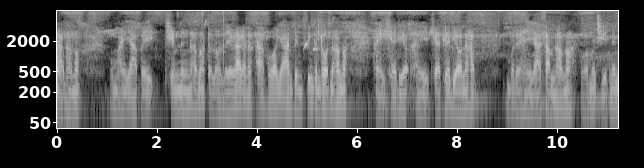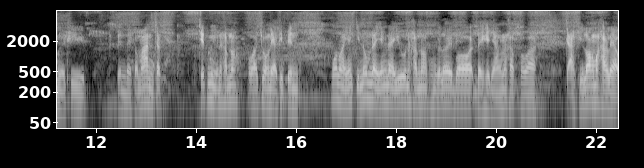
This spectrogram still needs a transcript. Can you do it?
มากนะครับเนาะผมให้ยาไปเข็มหนึ่งนะครับเนาะตลอดระยะเวลาการรักษาเพราะว่ายามันเป็นซิงเกิลโดสนะครับเนาะให้แค่เดียวให้แค่เทือเดียวนะครับไม่ได้ให้ยาซ้ำนะครับเนาะเพราะว่าเมื่อฉีดในมือที่เป็นได้ประมาณจักเจ็ดมือนะครับเนาะเพราะว่าช่วงแรกที่เป็น ว่าหน่อยยังกินนมได้ยังได้อยู่นะครับเนาะผมก็เลยบอได้เห็นยังนะครับ เพราะว่าจากที่ล่องมาครั้งแล้ว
